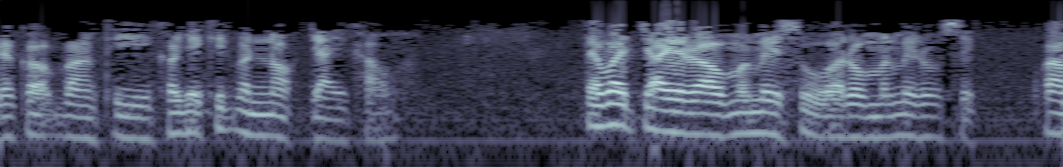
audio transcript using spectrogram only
แล้วก็บางทีเขาจะคิดว่านอกใจเขา แต่ว่าใจเรามันไม่สู้อารมณ์มันไม่รู้สึก ความ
